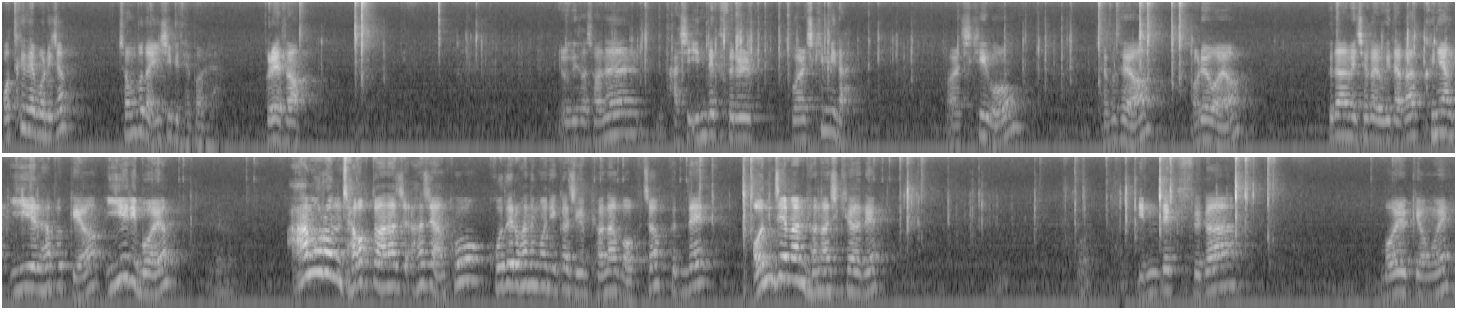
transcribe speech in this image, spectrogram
어떻게 돼버리죠? 전부 다 20이 돼버려요. 그래서 여기서 저는 다시 인덱스를 부활시킵니다. 부활시키고 잘 보세요. 어려워요 그 다음에 제가 여기다가 그냥 EL 해볼게요 EL이 뭐예요? 아무런 작업도 안 하지, 하지 않고 그대로 하는 거니까 지금 변화가 없죠 근데 언제만 변화시켜야 돼요? 인덱스가 뭐일 경우에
